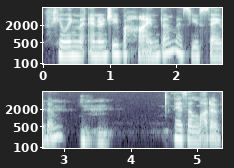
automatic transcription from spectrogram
feeling the energy behind them as you say them. Mm-hmm. There's a lot of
